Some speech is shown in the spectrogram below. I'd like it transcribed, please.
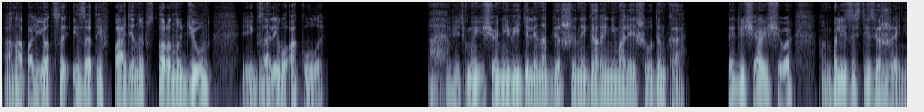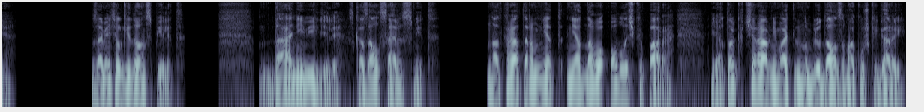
она польется из этой впадины в сторону дюн и к заливу Акулы. Ведь мы еще не видели над вершиной горы ни малейшего дымка, предвещающего близость извержения, — заметил Гидеон Спилет. «Да, не видели», — сказал Сайрес Смит. «Над кратером нет ни одного облачка пара. Я только вчера внимательно наблюдал за макушкой горы.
